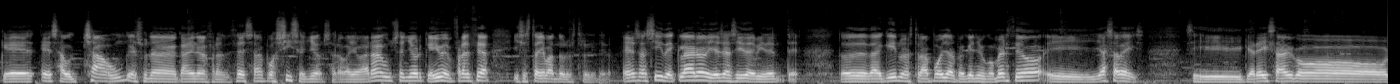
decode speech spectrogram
que es Auchaun, que es una cadena francesa, pues sí, señor, se lo va a llevar a un señor que vive en Francia y se está llevando nuestro dinero. Es así de claro y es así de evidente. Entonces, desde aquí nuestro apoyo al pequeño comercio y ya sabéis, si queréis algo,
